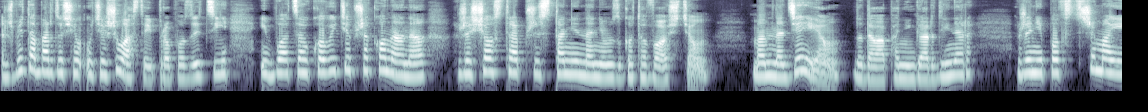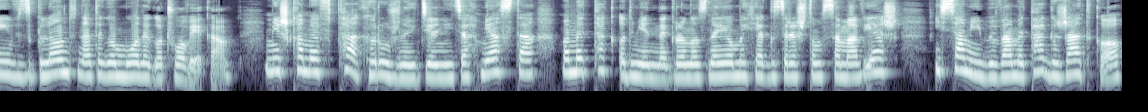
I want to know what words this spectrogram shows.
Elżbieta bardzo się ucieszyła z tej propozycji i była całkowicie przekonana, że siostra przystanie na nią z gotowością. Mam nadzieję, dodała pani Gardiner, że nie powstrzyma jej wzgląd na tego młodego człowieka. Mieszkamy w tak różnych dzielnicach miasta, mamy tak odmienne grono znajomych, jak zresztą sama wiesz, i sami bywamy tak rzadko,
